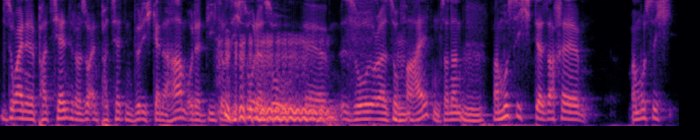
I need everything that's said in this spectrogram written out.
so eine Patientin oder so einen Patienten würde ich gerne haben oder die soll sich so oder so äh, so oder so mhm. verhalten, sondern mhm. man muss sich der Sache, man muss sich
